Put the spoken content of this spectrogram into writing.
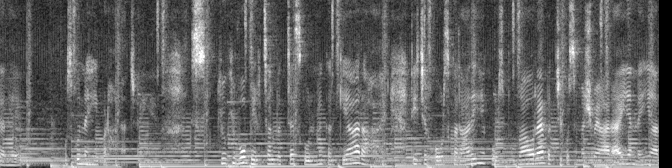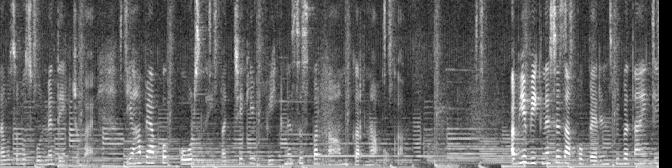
तरह उसको नहीं पढ़ाना चाहिए। क्योंकि वो भेड़ चाल बच्चा स्कूल में करके आ रहा है। टीचर कोर्स करा रही है, कोर्स पूरा हो रहा है, बच्चे को समझ में आ रहा है या नहीं आ रहा, वो सब वो स्कूल में देख चुका है। यहाँ पे आपको कोर्स नहीं, बच्चे के वीकनेसेस पर काम करना होगा। अब ये वीकनेसेस आपको पेरेंट्स भी बताएँगे,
